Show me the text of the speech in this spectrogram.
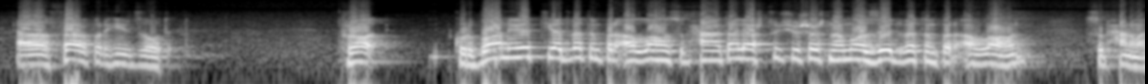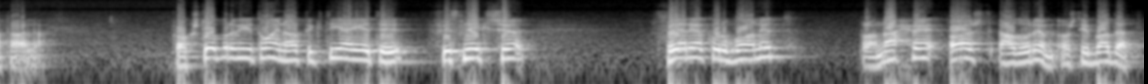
Edhe therr për hir të Zotit. Pra, kurbani yt të jetë vetëm për Allahun subhanahu wa taala, ashtu siç është namazi yt vetëm për Allahun subhanahu wa taala. Pra, kështu përfitojmë pi këtij ajeti fisnik që therrja e kurbanit, pra nahri është adhurim, është ibadet.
